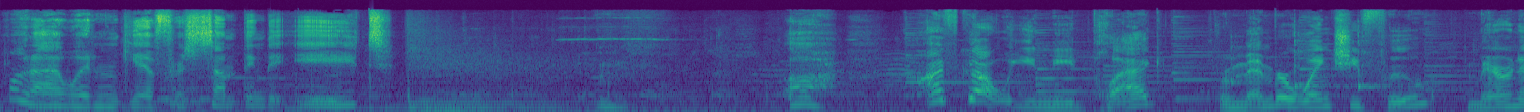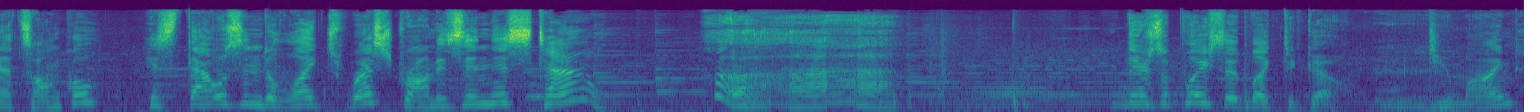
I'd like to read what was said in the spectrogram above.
what I wouldn't give for something to eat. Ah, I've got what you need, Plagg. Remember Wang Fu, Marinette's uncle? His Thousand Delights restaurant is in this town. There's a place I'd like to go. Do you mind?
